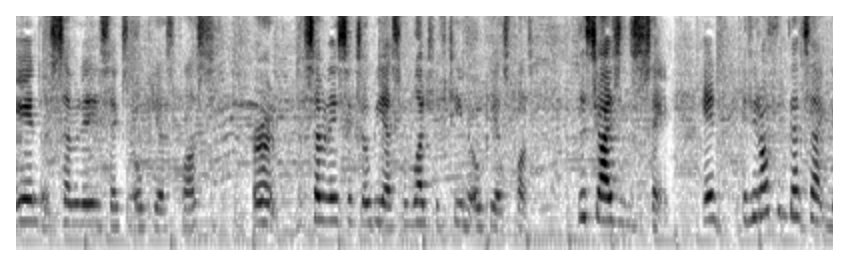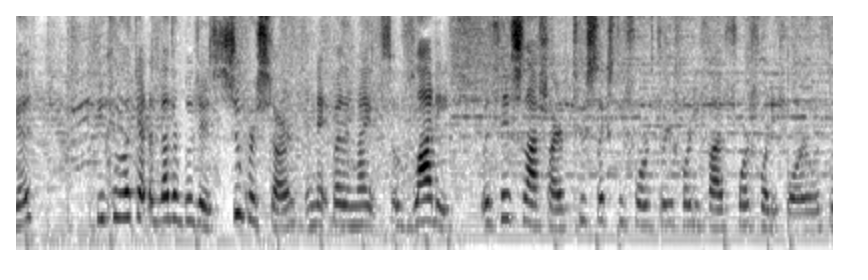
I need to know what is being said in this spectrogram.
and a 786 OPS plus, or 786 OPS, 115 OPS plus. This guy's insane. And if you don't think that's that good, you can look at another Blue Jays superstar in by the Knights of Vladdy with his slash line of 264, 345, 444 with a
